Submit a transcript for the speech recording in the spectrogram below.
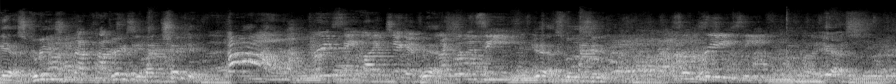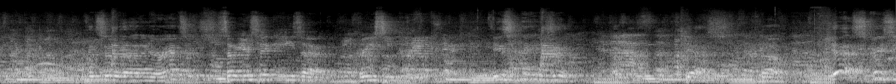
Yes, greasy. That. Greasy, like chicken. ah, greasy like chicken, Yes. like with a Z. Yes, with a Z. So greasy. Yes. Consider that in your answers. So you're saying he's a greasy Greek? He's, he's a, yes, no. Yes, Greasy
